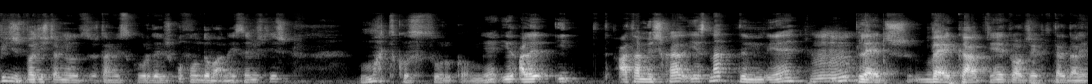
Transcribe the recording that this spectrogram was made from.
widzisz 20 minut, że tam jest kurde już ufundowany i sobie myślisz, matko z córką, nie? I, ale, i, a ta myszka jest nad tym, nie? Pledge, backup, nie? Project i tak dalej.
